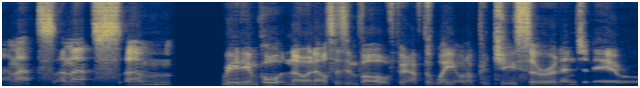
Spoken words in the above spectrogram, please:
and that's and that's um, really important. No one else is involved. We have to wait on a producer or an engineer or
